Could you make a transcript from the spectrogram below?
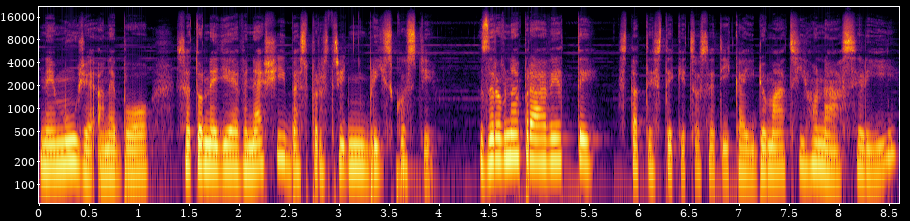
nemůže, anebo se to neděje v naší bezprostřední blízkosti. Zrovna právě ty statistiky, co se týkají domácího násilí,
